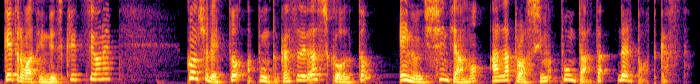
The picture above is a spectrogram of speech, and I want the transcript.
che trovate in descrizione. Con ciò detto, appunto, grazie dell'ascolto e noi ci sentiamo alla prossima puntata del podcast.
